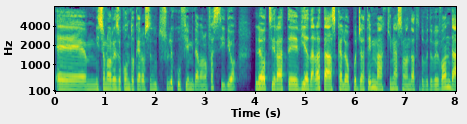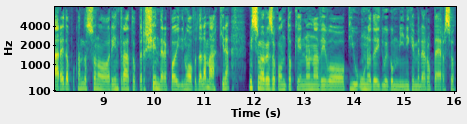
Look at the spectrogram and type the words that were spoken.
eh, mi sono reso conto che ero seduto sulle cuffie e mi davano fastidio, le ho tirate via dalla tasca, le ho appoggiate in macchina, sono andato dove dovevo andare, dopo quando sono rientrato per scendere poi di nuovo dalla macchina mi sono reso conto che non avevo più uno dei due gommini che me l'ero perso,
